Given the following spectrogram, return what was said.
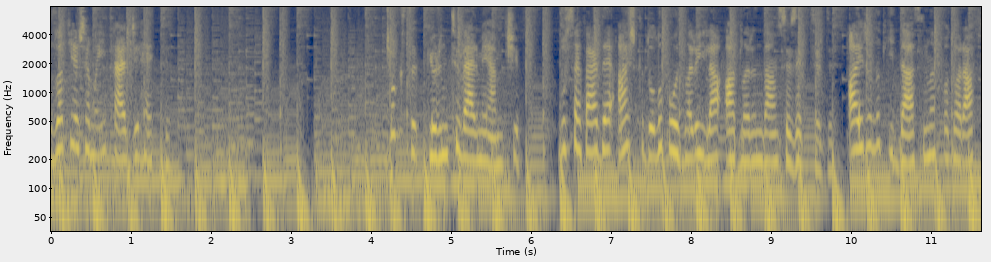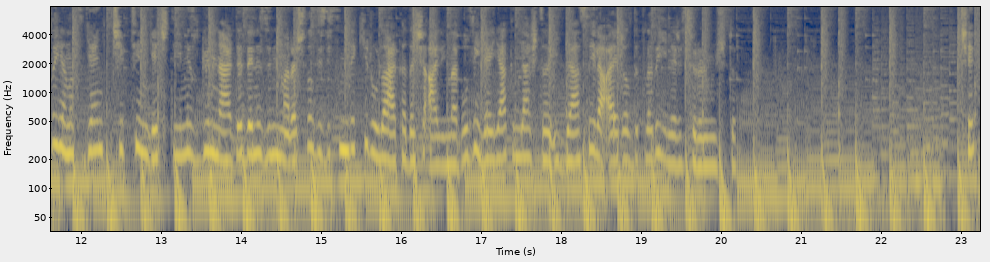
uzak yaşamayı tercih etti. Çok sık görüntü vermeyen çift, bu sefer de aşk dolu pozlarıyla adlarından söz ettirdi. Ayrılık iddiasını fotoğraflı yanıt genç çiftin geçtiğimiz günlerde Deniz'in Maraşlı dizisindeki rol arkadaşı Alina Boz ile yakınlaştığı iddiasıyla ayrıldıkları ileri sürülmüştü. Çift,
